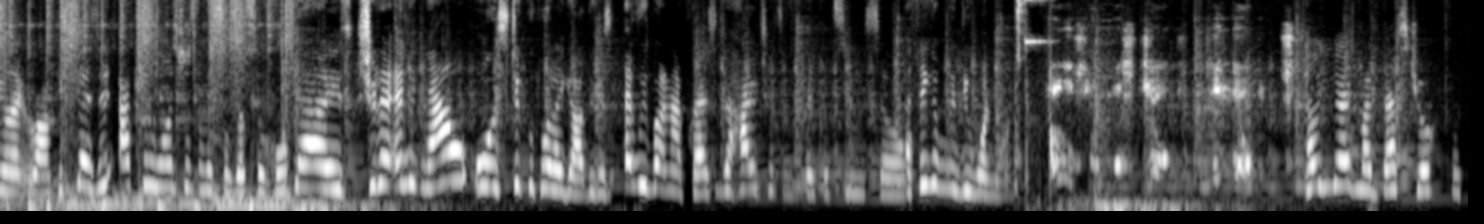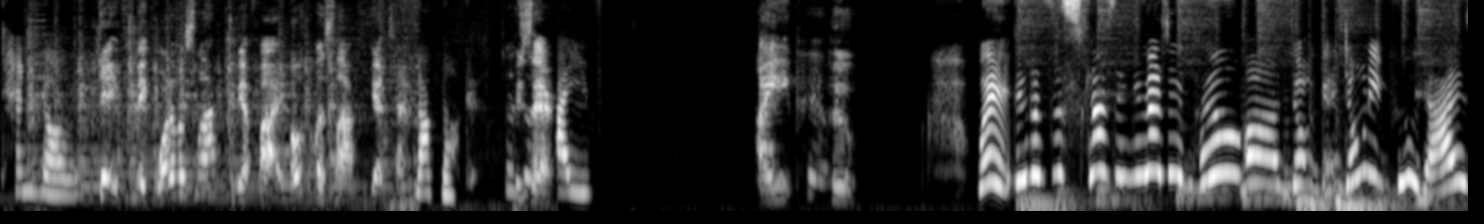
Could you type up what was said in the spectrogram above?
Giant rockets. Guys, it actually launches the missiles. That's so cool. Guys, should I end it now or stick with what I got? Because every button I press is a higher chance of bankruptcy. So I think I'm going to do one more. Tell us your best joke. Ten dollars. Tell you guys my best joke for $10. Okay, if you make one of us laugh, you get five. Both of us laugh, you get ten. Knock, knock. Who's there? I. I eat poo. Wait, dude, that's disgusting. You guys eat poo? Uh, don't, don't eat poo, guys.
